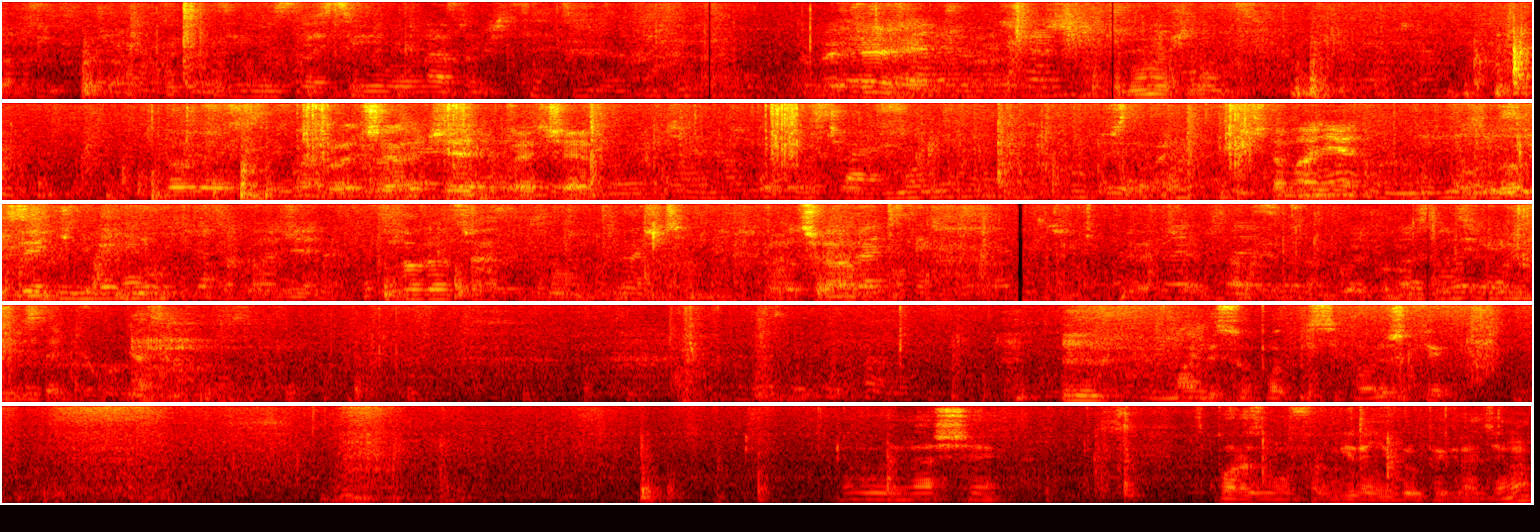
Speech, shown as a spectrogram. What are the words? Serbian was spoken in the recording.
związane z utworzami. Dobry dzień. Dobry dzień. Sztamanie. Sztamanie. Dobry dzień. Dobry dzień. Mogli su potpisi podrške. Ovo je naše sporazum o formiranju grupe građana.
